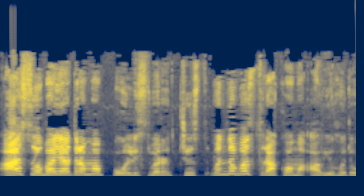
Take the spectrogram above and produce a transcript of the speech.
આ શોભાયાત્રામાં પોલીસ દ્વારા ચુસ્ત બંદોબસ્ત રાખવામાં આવ્યો હતો.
